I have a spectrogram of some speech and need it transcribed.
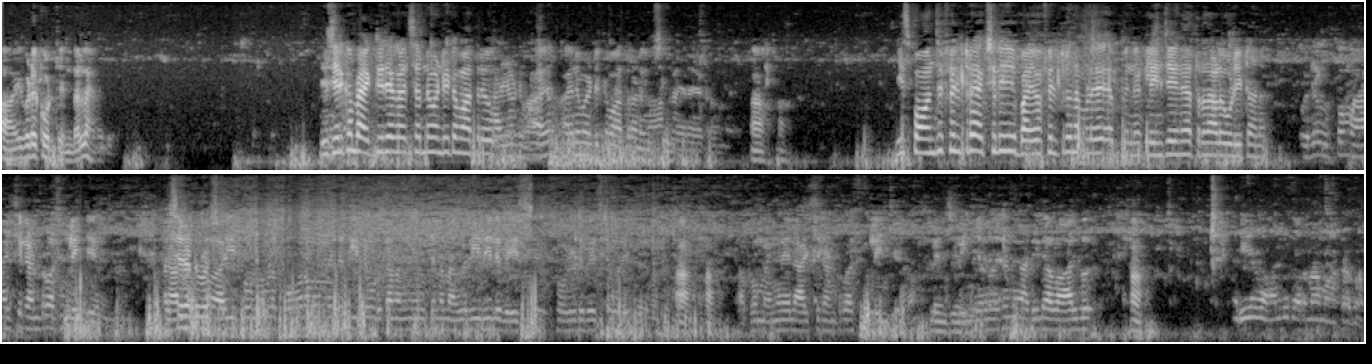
ആ ഇവിടെ കൊടുത്തിട്ടുണ്ട് അല്ലേ? ഇത് ശരിക്കും ബാക്ടീരിയ കൾച്ചറിന് വേണ്ടിയിട്ട് മാത്രമേ അതിന് വേണ്ടിയിട്ട് മാത്രമാണ് യൂസ് ചെയ്യുന്നത്. ആ ആ. ഈ sponge filter actually bio filter നമ്മൾ പിന്നെ ക്ലീൻ ചെയ്യുന്ന എത്ര നാൾ കൂടിയിട്ടാണ്? ഒരു ഇപ്പം ആഴ്ച രണ്ട് പ്രാവശ്യം ക്ലീൻ ചെയ്യുന്നുണ്ട്. ആഴ്ച രണ്ട് പ്രാവശ്യം. ഇപ്പോൾ നമ്മൾ ഫോർ മൂന്നിന്റെ തീറ്റ കൊടുക്കാൻ തുടങ്ങി തന്നെ നല്ല രീതിയിൽ വേസ്റ്റ് സോളിഡ് വേസ്റ്റ് പോയി വരുന്നുണ്ട് ആ ആ. അപ്പം എങ്ങനെയാലും ആഴ്ച രണ്ട് പ്രാവശ്യം ക്ലീൻ ചെയ്യണം. ക്ലീൻ ക്ലീൻ ചെയ്യും ചെയ്യുന്ന വെച്ചാൽ അടിയിലെ വാൽവ് ആ. അടിയിലെ വാൽവ് തുറന്നാൽ മാത്രമേ.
